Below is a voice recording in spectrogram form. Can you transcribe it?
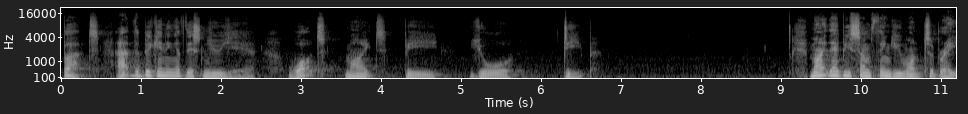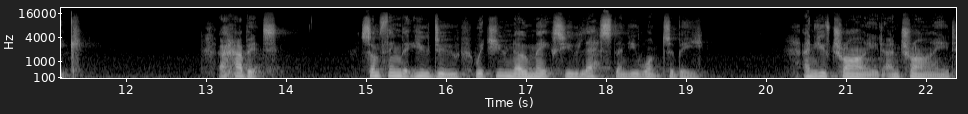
But at the beginning of this new year, what might be your deep? Might there be something you want to break? a habit, something that you do which you know makes you less than you want to be. And you've tried and tried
